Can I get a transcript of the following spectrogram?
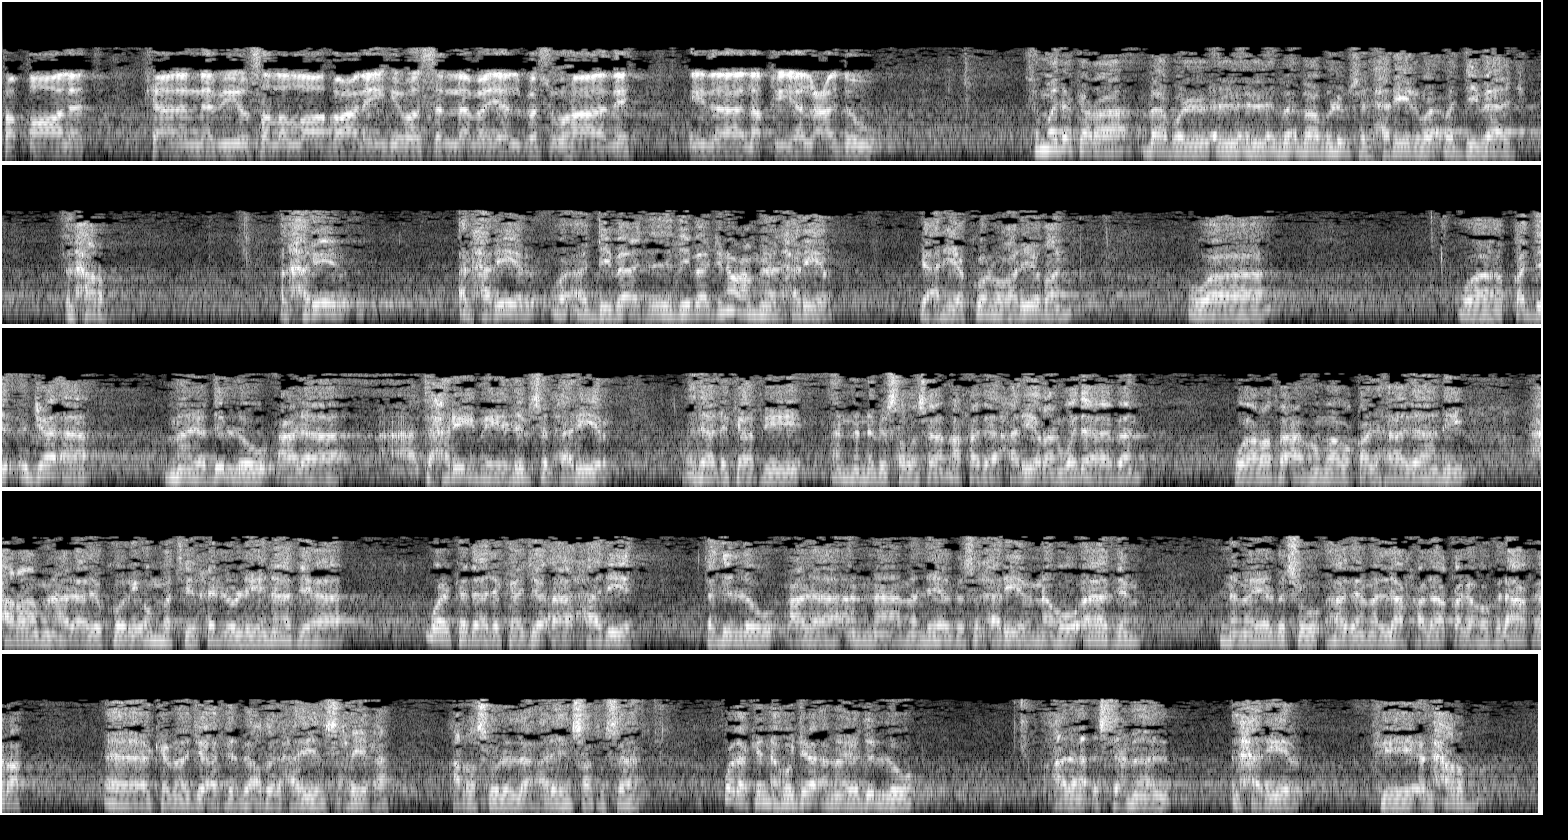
فقالت كان النبي صلى الله عليه وسلم يلبس هذه إذا لقي العدو. ثم ذكر باب باب لبس الحرير والديباج في الحرب. الحرير الحرير والديباج الديباج نوع من الحرير يعني يكون غليظا و وقد جاء ما يدل على تحريم لبس الحرير وذلك في أن النبي صلى الله عليه وسلم أخذ حريرا وذهبا ورفعهما وقال هذان حرام على ذكور أمتي حل لإناثها وكذلك جاء أحاديث تدل على أن من يلبس الحرير أنه آثم إنما يلبس هذا من لا خلاق له في الآخرة آه، كما جاء في بعض الأحاديث الصحيحة عن رسول الله عليه الصلاة والسلام. ولكنه جاء ما يدل على استعمال الحرير في الحرب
